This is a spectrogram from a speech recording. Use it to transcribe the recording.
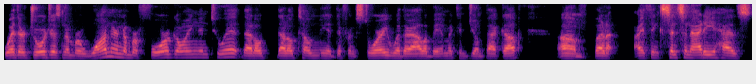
Whether Georgia's number one or number four going into it, that'll that'll tell me a different story. Whether Alabama can jump back up, um, but I think Cincinnati has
